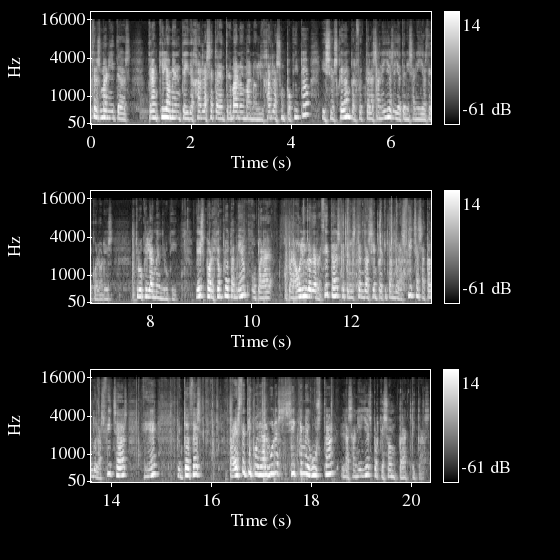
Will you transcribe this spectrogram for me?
tres manitas tranquilamente y dejarlas secar entre mano y mano, lijarlas un poquito y se os quedan perfectas las anillas y ya tenéis anillas de colores truqui y almendruqui. ¿Veis? Por ejemplo, también, o para, para un libro de recetas, que tenéis que andar siempre quitando las fichas, sacando las fichas. ¿eh? Entonces, para este tipo de álbumes sí que me gustan las anillas porque son prácticas,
